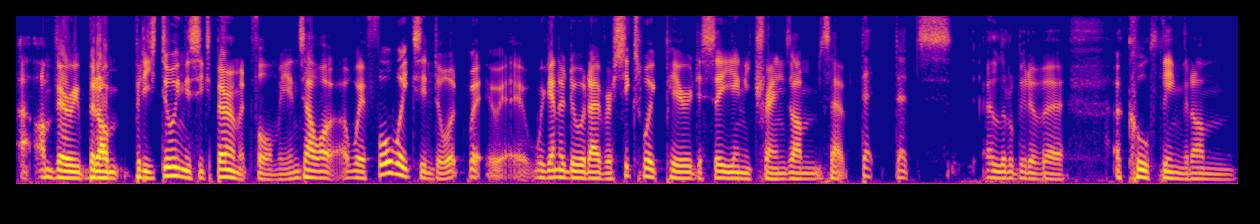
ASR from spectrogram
Uh, I'm very, but I'm, but he's doing this experiment for me, and so I, we're four weeks into it. We're, we're going to do it over a six week period to see any trends. I'm so that that's a little bit of a a cool thing that I'm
